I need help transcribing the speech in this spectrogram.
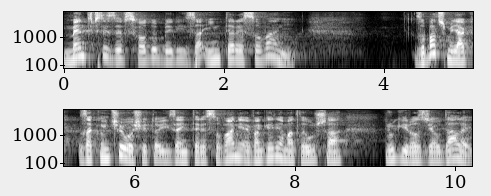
Mędrcy ze wschodu byli zainteresowani. Zobaczmy, jak zakończyło się to ich zainteresowanie. Ewangelia Mateusza, drugi rozdział dalej.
